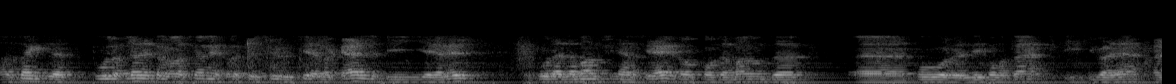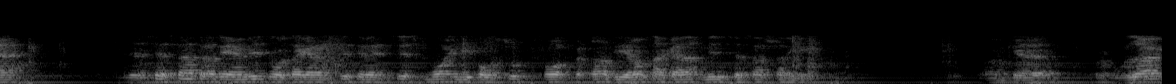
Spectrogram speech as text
En 5, pour le plan d'intervention d'infrastructure routière locale, puis IRL, pour la demande financière, donc on demande pour les montants équivalents à le 731 346 et 26, moins les ponceaux qui font environ 140 775. Donc, euh, proposeur,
